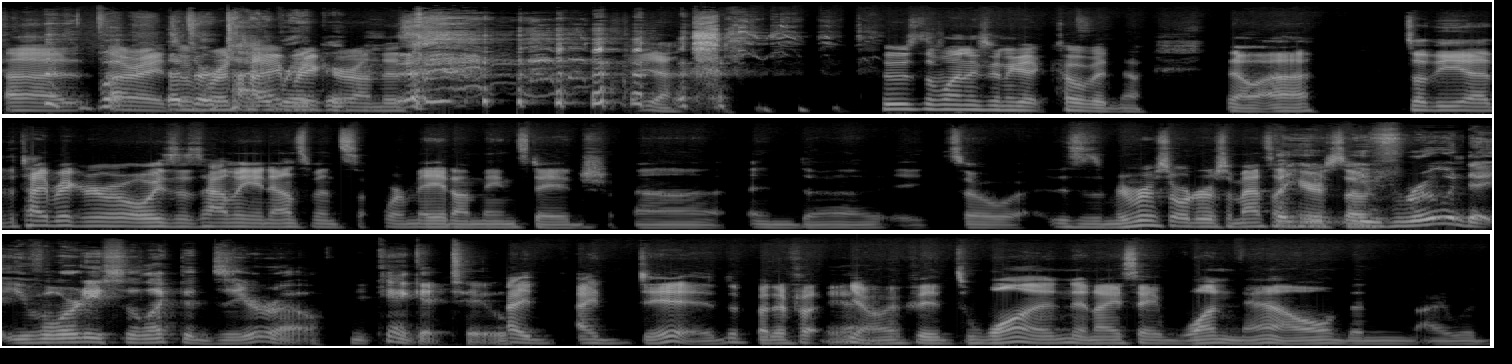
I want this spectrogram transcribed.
Uh, all right, so for a tiebreaker tie on this, yeah, who's the one who's going to get COVID now? No, uh, so the uh, the tiebreaker always is how many announcements were made on main stage, uh, and uh, so this is in reverse order. So Matt's not here, so you've ruined it. You've already selected zero. You can't get two. I I did, but if yeah. you know if it's one and I say one now, then I would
